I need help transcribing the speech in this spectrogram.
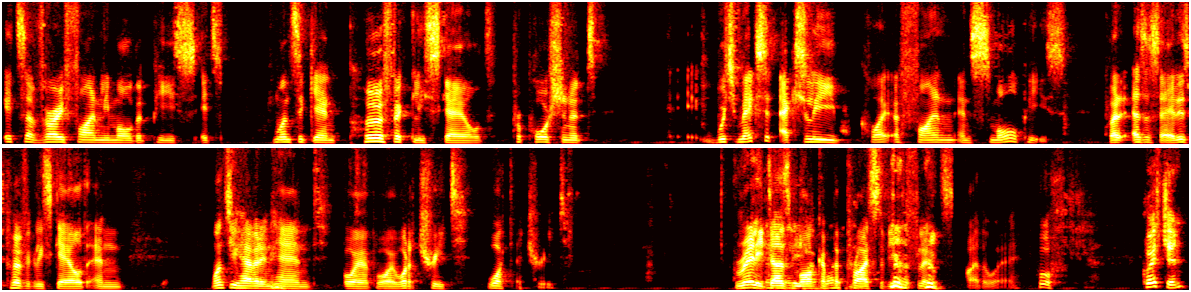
it's a very finely molded piece. It's once again perfectly scaled, proportionate, which makes it actually quite a fine and small piece. But as I say, it is perfectly scaled, and once you have it in hand, boy oh boy, what a treat! What a treat! Really does mark up the price of your flints, by the way. Whew. Question.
